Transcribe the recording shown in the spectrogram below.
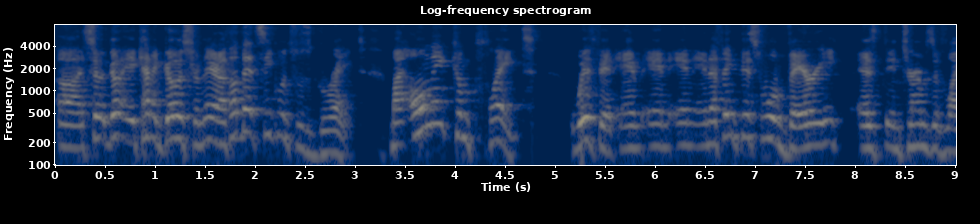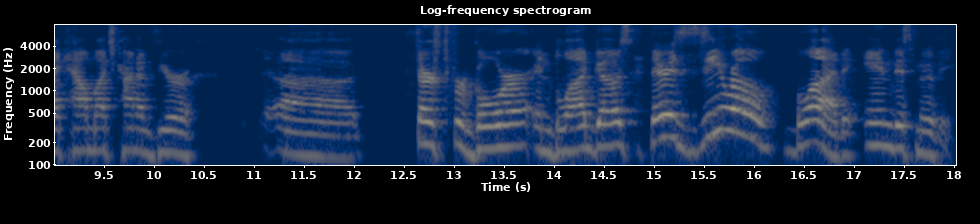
uh, so it, go, it kind of goes from there. And I thought that sequence was great. My only complaint with it and and and, and i think this will vary as in terms of like how much kind of your uh thirst for gore and blood goes there is zero blood in this movie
